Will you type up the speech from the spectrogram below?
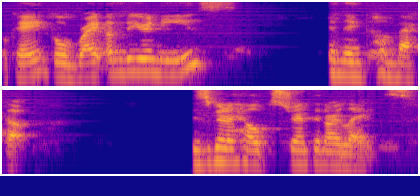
Okay. Go right under your knees and then come back up. This is going to help strengthen our legs.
